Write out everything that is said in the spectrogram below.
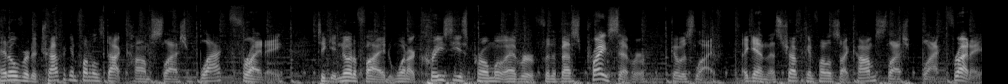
Head over to trafficandfunnels.com slash Black Friday to get notified when our craziest promo ever for the best price ever goes live. Again, that's trafficandfunnels.com slash Black Friday.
